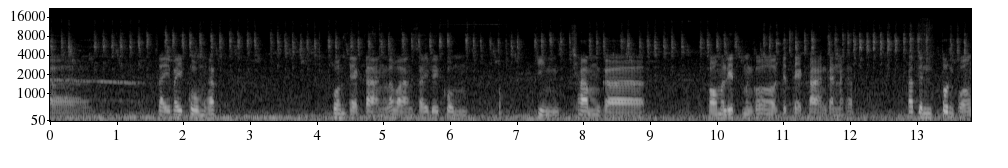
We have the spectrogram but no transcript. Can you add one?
อ่าไซใบกลมครับ ความแตกต่างระหว่างไซใบกลมกิ่งชำกับพอเมล็ดมันก็จะแตกต่างกันนะครับ ถ้าเป็นต้นของ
